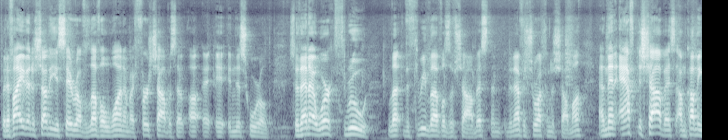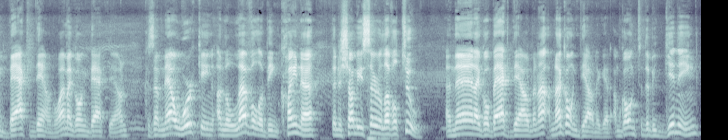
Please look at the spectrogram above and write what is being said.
But if I have an Hashem Yisera of level one in my first Shabbos uh, uh, in this world, so then I work through le- the three levels of Shabbos, the, the Nefesh Ruach and the Shama, and then after Shabbos, I'm coming back down. Why am I going back down? Because I'm now working on the level of being Kaina, the Neshama Yisera level two, and then I go back down. But not, I'm not going down again. I'm going to the beginning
